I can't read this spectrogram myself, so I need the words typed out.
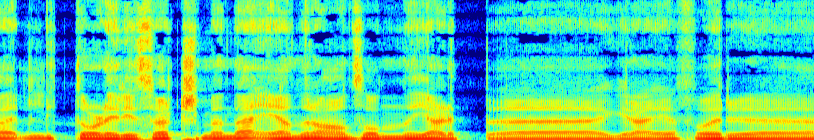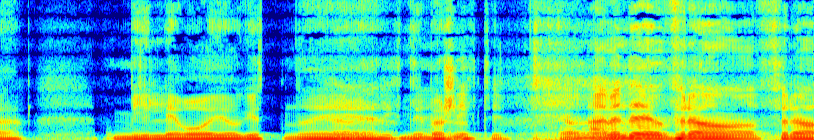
er litt dårlig research, men det er en eller annen sånn hjelpegreie for uh, Millivoy og guttene i, i Bersund. Nei, men det er jo fra, fra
